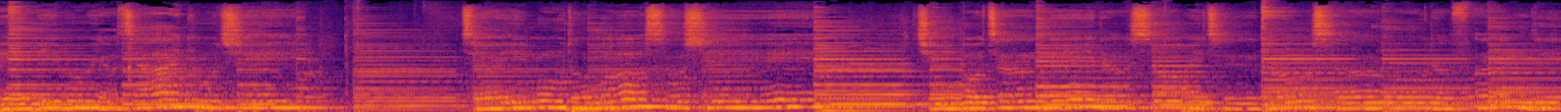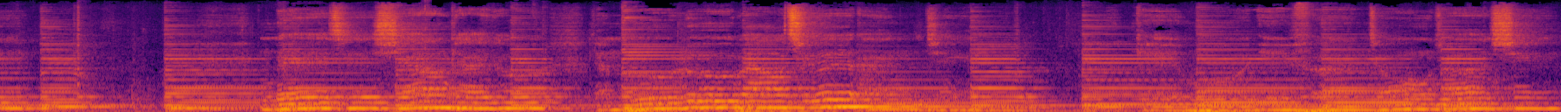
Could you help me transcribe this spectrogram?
Baby，不要再哭泣，这一幕多么熟悉，紧握着你的手，彼此都舍不得分离。每次想开口，但不如保持安静，给我一分钟专心，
